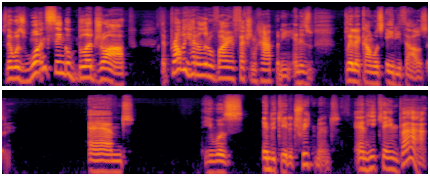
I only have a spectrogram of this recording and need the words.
So there was one single blood drop that probably had a little viral infection happening, and his platelet count was 80,000. And he was indicated treatment, and he came back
